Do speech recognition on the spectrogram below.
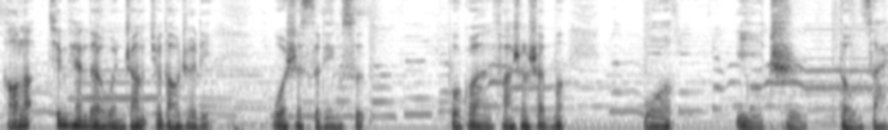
好了，今天的文章就到这里，我是四零四，不管发生什么，我一直都在。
